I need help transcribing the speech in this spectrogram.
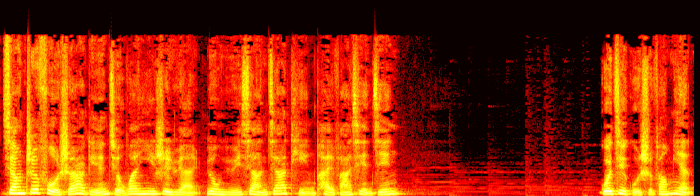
将支付十二点九万亿日元用于向家庭派发现金。国际股市方面，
